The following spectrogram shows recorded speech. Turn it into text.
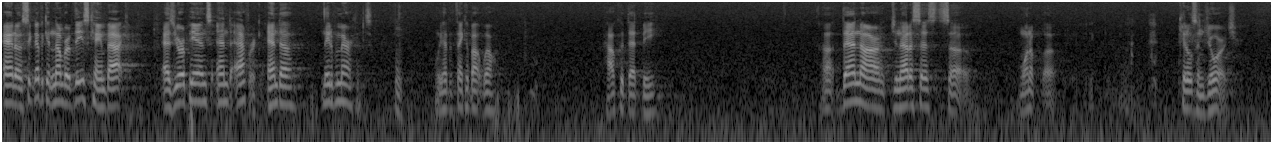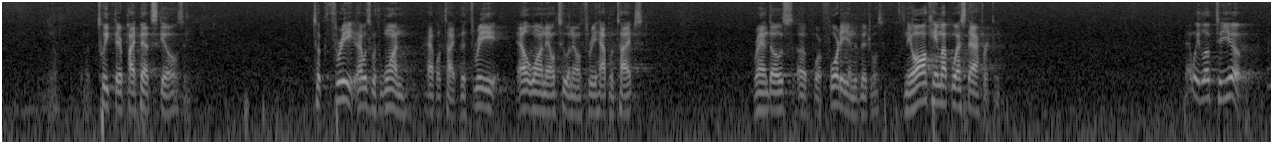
And a significant number of these came back as Europeans and Afric and uh, Native Americans. We had to think about, well, how could that be? Uh, then our geneticists, uh, one of uh, Kittles and George, you know, tweaked their pipette skills and took three, that was with one haplotype, the three L1, L2, and L3 haplotypes, ran those uh, for 40 individuals, and they all came up West African. Then we look to you.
